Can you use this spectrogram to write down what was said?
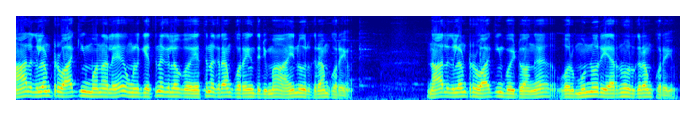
நாலு கிலோமீட்டர் வாக்கிங் போனாலே உங்களுக்கு எத்தனை கிலோ எத்தனை கிராம் குறையும் தெரியுமா? ஐநூறு கிராம் குறையும். நாலு கிலோமீட்டர் வாக்கிங் போயிட்டு வாங்க ஒரு முந்நூறு இரநூறு கிராம் குறையும்.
